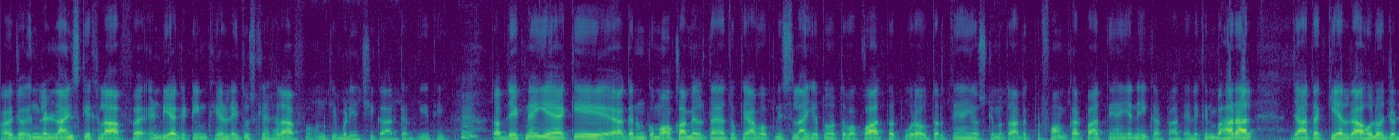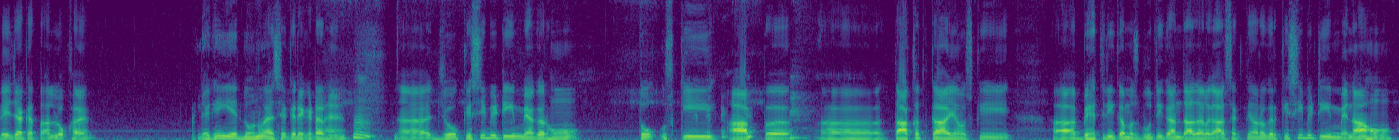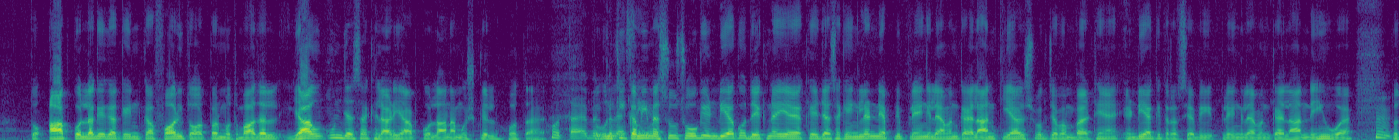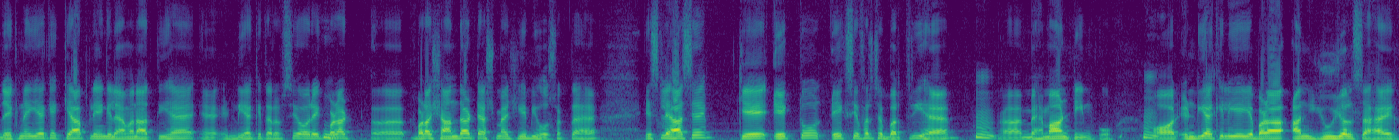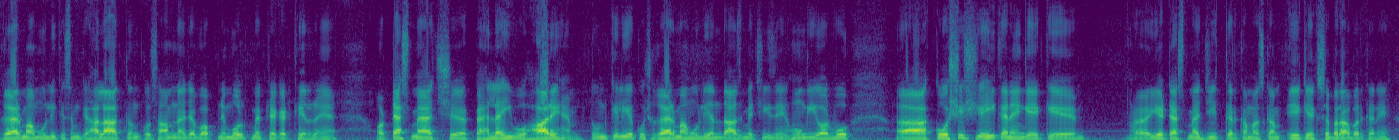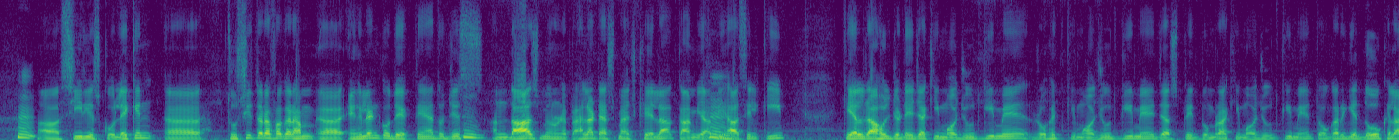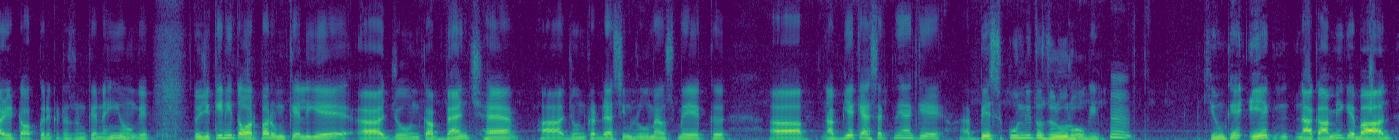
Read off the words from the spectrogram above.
जो इंग्लैंड लाइन्स के खिलाफ इंडिया की टीम खेल रही थी उसके खिलाफ उनकी बड़ी अच्छी कारकर्दगी थी हम्म। तो अब देखना यह है कि अगर उनको मौका मिलता है तो क्या वो अपनी सलाहियतों और तो पर पूरा उतरते हैं या उसके मुताबिक परफॉर्म कर पाते हैं या नहीं कर पाते हैं लेकिन बहरहाल जहाँ तक के राहुल और जडेजा का ताल्लुक है देखें ये दोनों ऐसे क्रिकेटर हैं हम्म। जो किसी भी टीम में अगर हों तो उसकी आप ताकत का या उसकी बेहतरी का मजबूती का अंदाज़ा लगा सकते हैं और अगर किसी भी टीम में ना हों तो आपको लगेगा कि इनका फौरी तौर पर मुतबादल या उन, उन जैसा खिलाड़ी आपको लाना मुश्किल होता है। होता है तो उनकी कमी महसूस होगी। इंडिया को देखना यह है कि जैसा कि इंग्लैंड ने अपनी प्लेइंग एलेवन का ऐलान किया उस वक्त जब हम बैठे हैं इंडिया की तरफ़ से अभी प्लेइंग एलेवन का ऐलान नहीं हुआ है। हम्म। तो देखना यह है कि क्या प्लेइंग एलेवन आती है इंडिया की तरफ़ से और एक हम्म। बड़ा बड़ा शानदार टेस्ट मैच ये भी हो सकता है। इस लिहाज से कि एक तो एक सिफर से बर्तरी है हम्म। मेहमान टीम को हम्म। और इंडिया के लिए ये बड़ा अनयूजल सा है गैर मामूली किस्म के हालात का उनको सामना है जब वो अपने मुल्क में क्रिकेट खेल रहे हैं और टेस्ट मैच पहला ही वो हारे हैं तो उनके लिए कुछ गैर मामूली अंदाज में चीज़ें होंगी और वो आ, कोशिश यही करेंगे कि ये टेस्ट मैच जीत कर कम अज़ कम एक एक से बराबर करें हम्म। सीरीज़ को लेकिन दूसरी तरफ़ अगर हम इंग्लैंड को देखते हैं तो जिस हम्म। अंदाज में उन्होंने पहला टेस्ट मैच खेला कामयाबी हासिल की के राहुल जडेजा की मौजूदगी में रोहित की मौजूदगी में जसप्रीत बुमराह की मौजूदगी में तो अगर ये दो खिलाड़ी टॉप क्रिकेटर्स उनके नहीं होंगे तो यकीनी तौर पर उनके लिए जो उनका बेंच है जो उनका ड्रेसिंग रूम है उसमें एक अब ये कह सकते हैं कि बेसकूनी तो ज़रूर होगी हम्म। क्योंकि एक नाकामी के बाद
